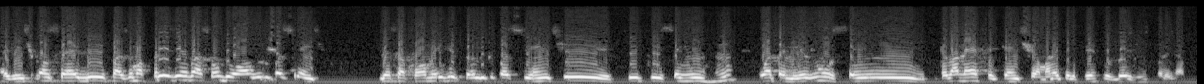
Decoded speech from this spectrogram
a gente consegue fazer uma preservação do órgão do paciente. Dessa forma, evitando que o paciente fique sem um rim ou até mesmo sem pela nef que a gente chama, né? Que ele perca os dois rins, por exemplo.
